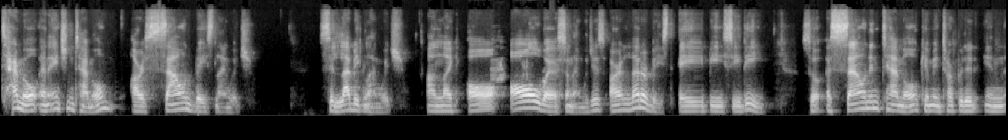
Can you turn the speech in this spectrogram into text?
Tamil and ancient Tamil are a sound-based language, syllabic language. Unlike all, all Western languages are letter-based, A, B, C, D. So a sound in Tamil can be interpreted in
